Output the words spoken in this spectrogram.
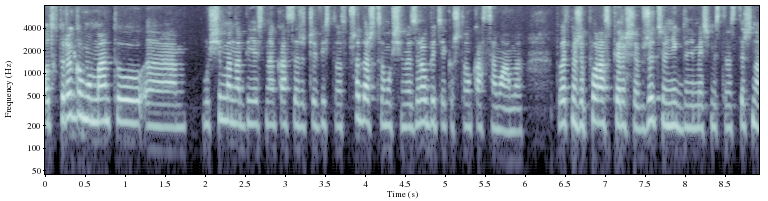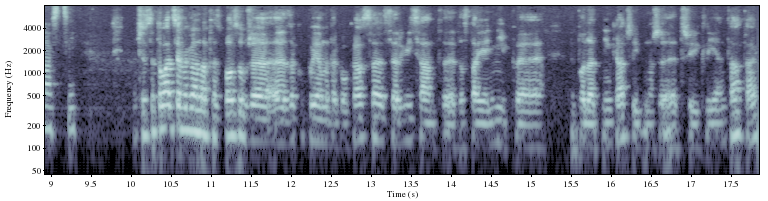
Od którego momentu musimy nabijać na kasę rzeczywistą sprzedaż, co musimy zrobić, jak już tą kasę mamy. Powiedzmy, że po raz pierwszy w życiu nigdy nie mieliśmy z tym styczności. Czy sytuacja wygląda w ten sposób, że e, zakupujemy taką kasę, serwisant e, dostaje NIP e, podatnika, czyli, czyli klienta, tak?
